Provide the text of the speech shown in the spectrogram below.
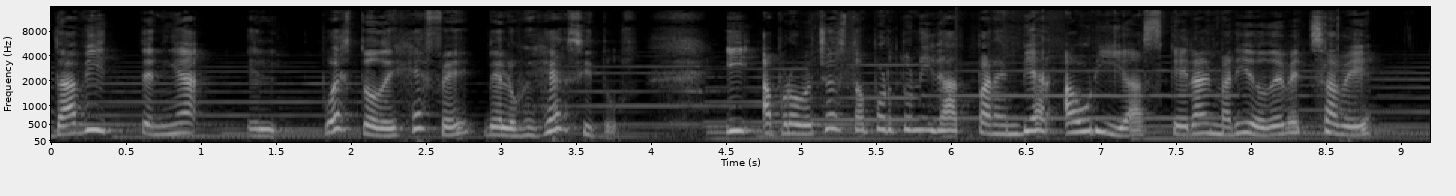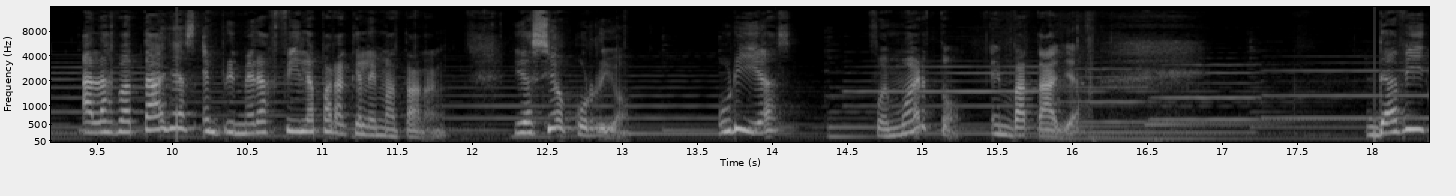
David tenía el puesto de jefe de los ejércitos y aprovechó esta oportunidad para enviar a Urias, que era el marido de Betsabé, a las batallas en primera fila para que le mataran. Y así ocurrió. Urias fue muerto en batalla. David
